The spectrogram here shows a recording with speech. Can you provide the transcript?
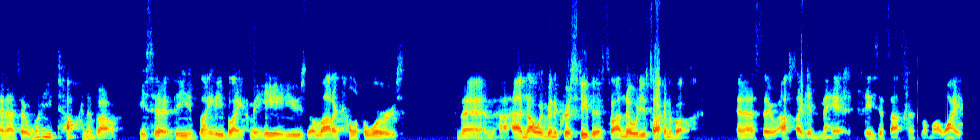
And I said, "What are you talking about?" He said, "These blankety blank." I mean, he used a lot of colorful words. Man, I hadn't always been a Christian either, so I know what he's talking about. And I say, well, I start getting mad. Then he said, stop about my wife.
